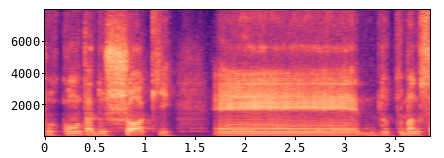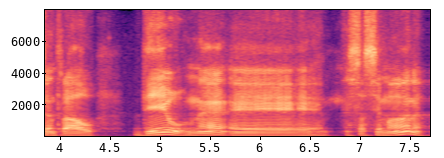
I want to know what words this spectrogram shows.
por conta do choque é, do que o Banco Central deu né, é, essa semana,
